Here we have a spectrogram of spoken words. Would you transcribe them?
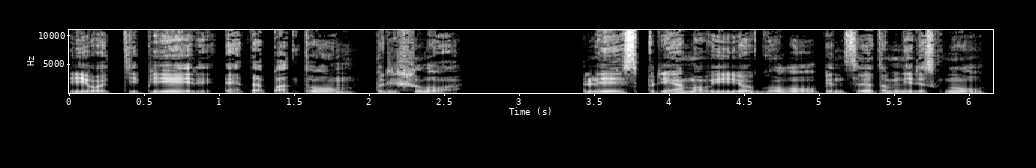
И вот теперь это потом пришло. Лезть прямо в ее голову пинцетом не рискнул.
